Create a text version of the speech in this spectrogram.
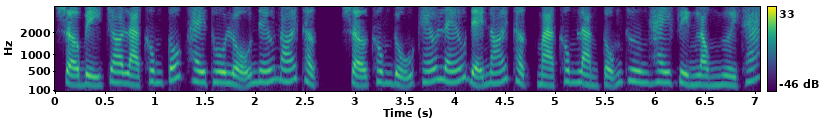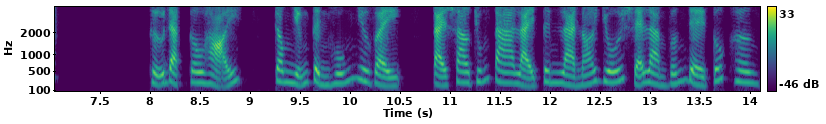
sợ bị cho là không tốt hay thô lỗ nếu nói thật, sợ không đủ khéo léo để nói thật mà không làm tổn thương hay phiền lòng người khác. Thử đặt câu hỏi, trong những tình huống như vậy, tại sao chúng ta lại tin là nói dối sẽ làm vấn đề tốt hơn,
